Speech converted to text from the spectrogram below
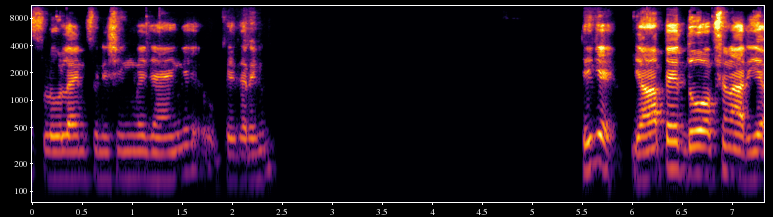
फ्लो लाइन फिनिशिंग में जाएँगे ओके करेंगे। ठीक है, यहाँ पे दो ऑप्शन आ रही है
